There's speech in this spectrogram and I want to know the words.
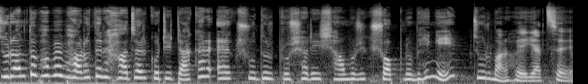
চূড়ান্তভাবে ভারতের হাজার কোটি টাকার এক সুদূর প্রসারী সামরিক স্বপ্ন ভেঙে চুরমার হয়ে গেছে।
